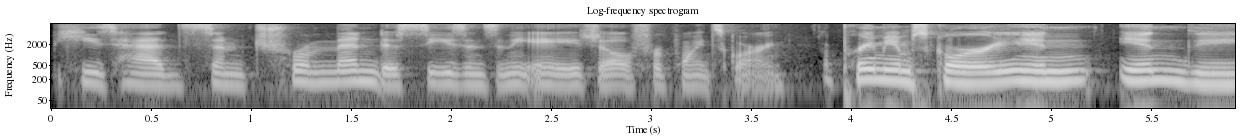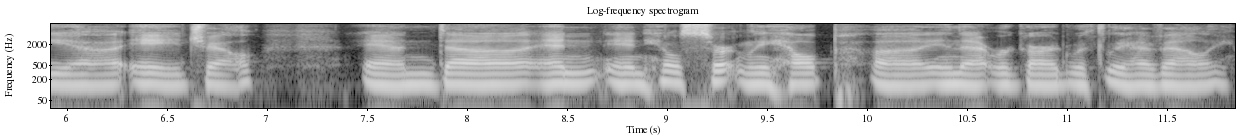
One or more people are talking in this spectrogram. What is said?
he's had some tremendous seasons in the AHL for point scoring. A premium scorer in in the uh, AHL, and uh, and and he'll certainly help uh, in that regard with Lehigh Valley.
